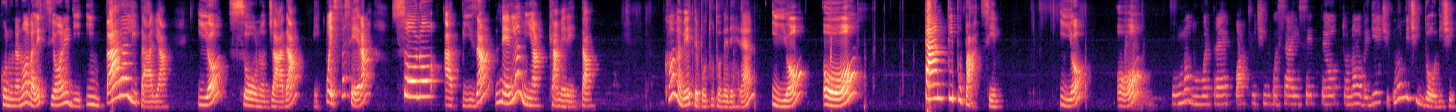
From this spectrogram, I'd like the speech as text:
con una nuova lezione di Impara l'Italia. Io sono Giada e questa sera sono a Pisa nella mia cameretta. Come avete potuto vedere, io ho tanti pupazzi. Io ho 1, 2, 3, 4, 5, 6, 7, 8, 9, 10, 11, 12.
